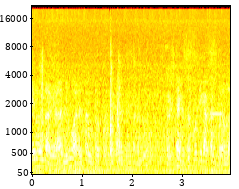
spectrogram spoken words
ಏನು ಅಂದಾಗ ನೀವು ಅದೇ ತರ ಉತ್ತರ ಕೊಡ್ಬೇಕಾಗುತ್ತೆ ಪ್ರಶ್ನೆ ಹಾಕಕ್ ಬರಲ್ಲ.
